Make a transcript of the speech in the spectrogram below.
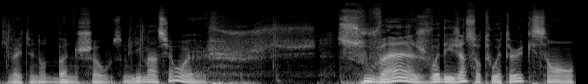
Qui va être une autre bonne chose. Mais les mentions, euh, souvent, je vois des gens sur Twitter qui sont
